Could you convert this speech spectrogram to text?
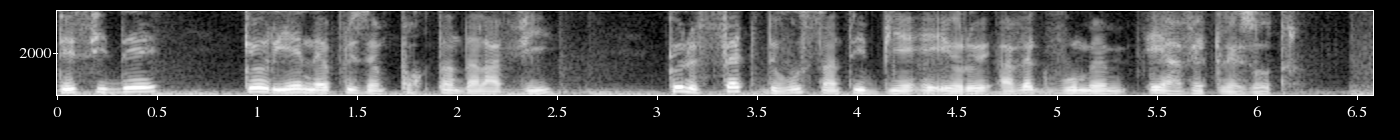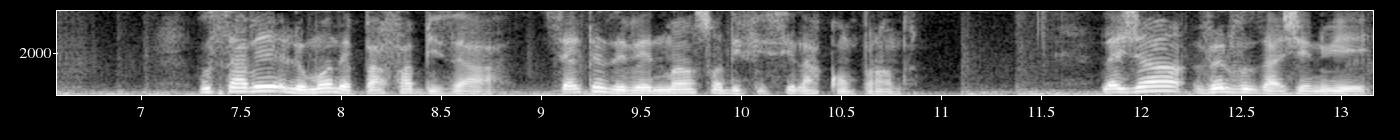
Décidez que rien n'est plus important dans la vie que le fait de vous sentir bien et heureux avec vous-même et avec les autres. Vous savez, le monde est parfois bizarre. Certains événements sont difficiles à comprendre. Les gens veulent vous agenouiller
